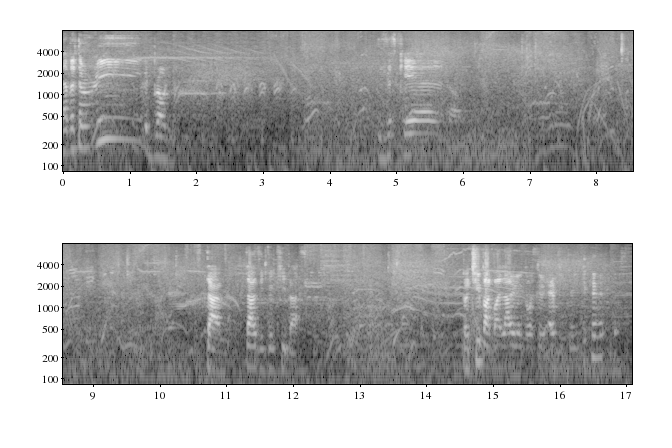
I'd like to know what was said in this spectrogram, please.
Number 3 with Broly. Is this? No. Damn, that was a good key pass. But too bad my Lariat goes through everything.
